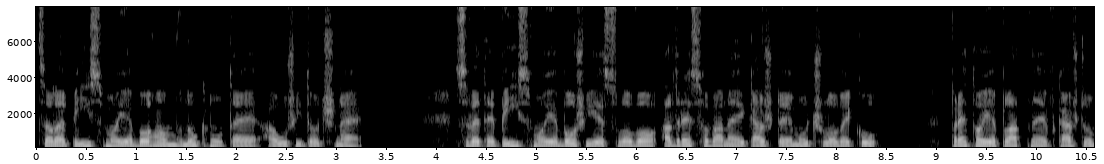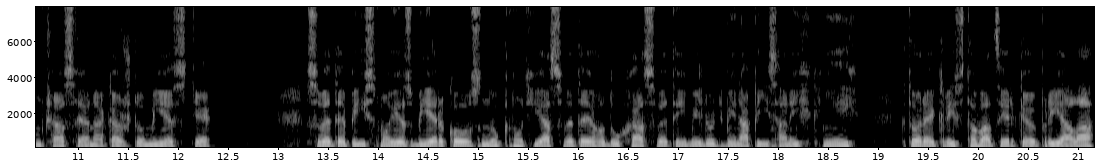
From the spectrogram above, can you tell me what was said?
Celé písmo je Bohom vnúknuté a užitočné. Sveté písmo je Božie slovo adresované každému človeku. Preto je platné v každom čase a na každom mieste. Sveté písmo je zbierkou znuknutia Svetého Ducha svetými ľuďmi napísaných kníh, ktoré Kristova cirkev prijala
